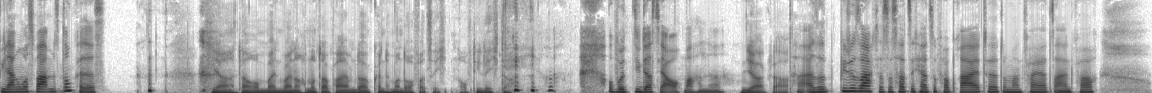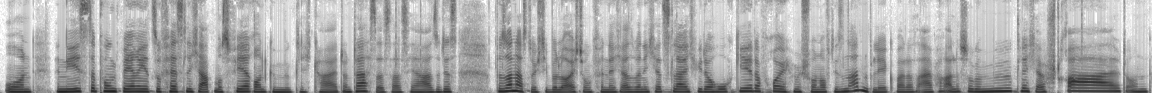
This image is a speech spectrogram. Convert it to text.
Wie lange muss warten, bis es dunkel ist? Ja, darum bei den Weihnachten unter Palmen, da könnte man drauf verzichten, auf die Lichter. Obwohl die das ja auch machen, ne? ja, klar. Also, wie du sagtest, das hat sich halt so verbreitet und man feiert es einfach. Und der nächste Punkt wäre jetzt so festliche Atmosphäre und Gemütlichkeit. Und das ist das ja. Also das besonders durch die Beleuchtung, finde ich. Also wenn ich jetzt gleich wieder hochgehe, da freue ich mich schon auf diesen Anblick, weil das einfach alles so gemütlich erstrahlt und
